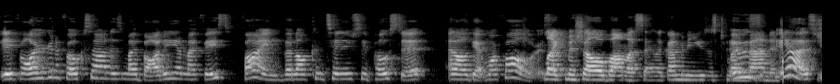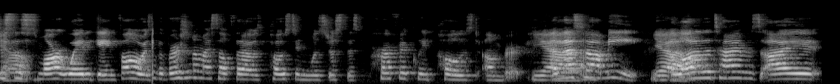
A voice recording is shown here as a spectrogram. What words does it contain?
if all you're going to focus on is my body and my face, fine, then I'll continuously post it and I'll get more followers. Like Michelle Obama saying like I'm going to use this to my was, advantage. yeah, it's just Yeah. a smart way to gain followers. The version of myself that I was posting was just this perfectly posed umber. Yeah. And that's not me. Yeah. A lot of the times I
